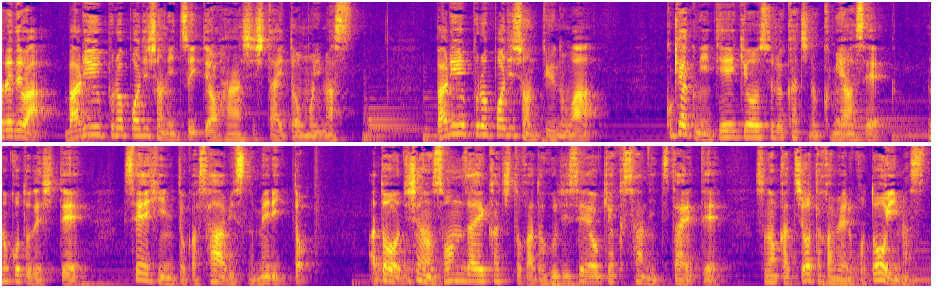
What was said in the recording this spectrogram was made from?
それではバリュープロポジションについてお話ししたいと思います。バリュープロポジションというのは顧客に提供する価値の組み合わせのことでして製品とかサービスのメリットあと自社の存在価値とか独自性をお客さんに伝えてその価値を高めることを言います。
